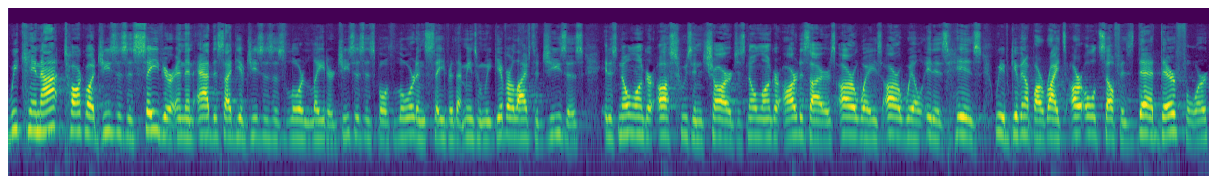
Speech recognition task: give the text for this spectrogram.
we cannot talk about Jesus as Savior and then add this idea of Jesus as Lord later. Jesus is both Lord and Savior. That means when we give our lives to Jesus, it is no longer us who's in charge. It's no longer our desires, our ways, our will. It is His. We have given up our rights. Our old self is dead. Therefore,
